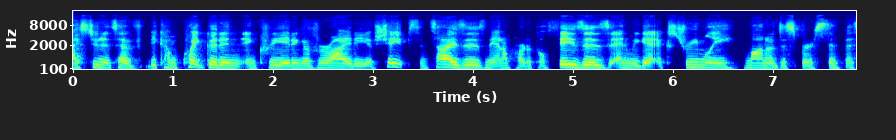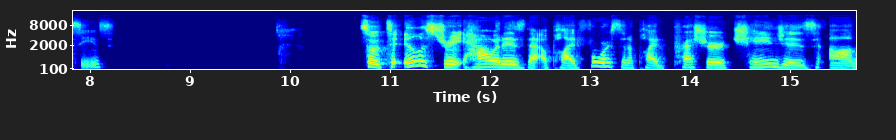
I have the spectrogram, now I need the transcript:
my students have become quite good in, in creating a variety of shapes and sizes, nanoparticle phases, and we get extremely monodispersed syntheses. So to illustrate how it is that applied force and applied pressure changes um,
